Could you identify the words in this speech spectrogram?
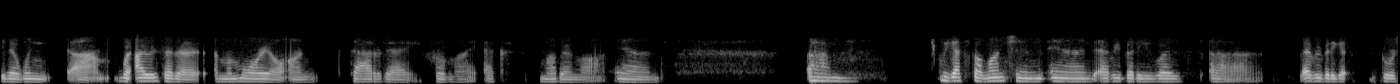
you know, when um, when I was at a, a memorial on Saturday for my ex mother-in-law, and um, we got to the luncheon, and everybody was uh everybody got were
